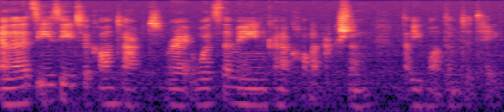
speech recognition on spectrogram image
And then it's easy to contact, right? What's the main kind of call to action that you want them to take?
